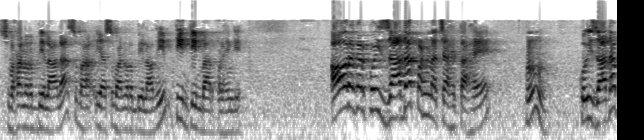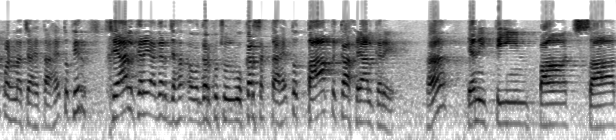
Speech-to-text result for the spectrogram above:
سبحان ربی اللہ یا سبحان ربی العظیم تین تین بار پڑھیں گے۔ اور اگر کوئی زیادہ پڑھنا چاہتا ہے ہوں کوئی زیادہ پڑھنا چاہتا ہے تو پھر خیال کرے اگر جہاں اگر کچھ وہ کر سکتا ہے تو طاق کا خیال کرے۔ ہاں؟ یعنی تین، پانچ، سات،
